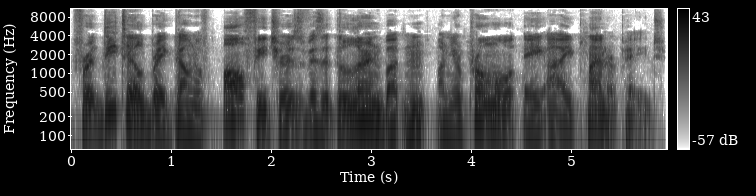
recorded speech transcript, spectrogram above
For a detailed breakdown of all features, visit the Learn button on your PromoAI Planner page.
